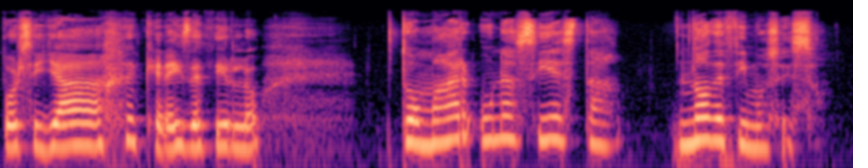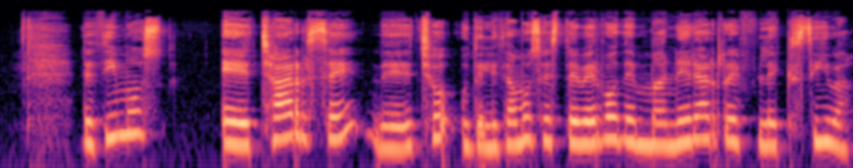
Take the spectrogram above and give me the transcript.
por si ya queréis decirlo, tomar una siesta. No decimos eso. Decimos echarse, de hecho utilizamos este verbo de manera reflexiva,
